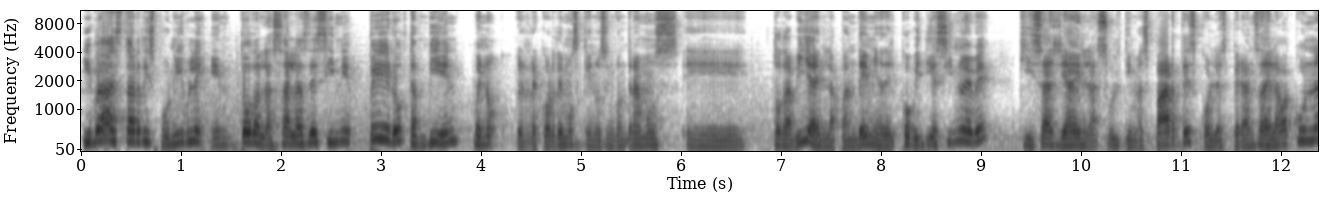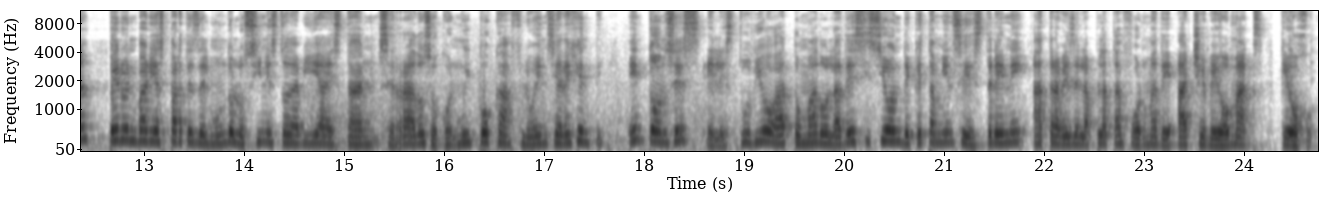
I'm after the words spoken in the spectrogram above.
y va a estar disponible en todas las salas de cine, pero también, bueno, recordemos que nos encontramos eh, todavía en la pandemia del COVID-19, quizás ya en las últimas partes con la esperanza de la vacuna, pero en varias partes del mundo los cines todavía están cerrados o con muy poca afluencia de gente. Entonces, el estudio ha tomado la decisión de que también se estrene a través de la plataforma de HBO Max, que ojo,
